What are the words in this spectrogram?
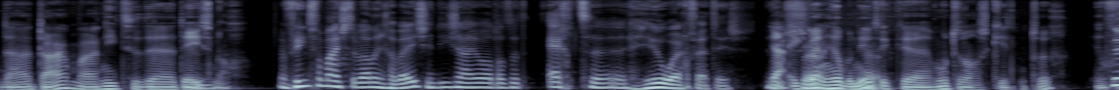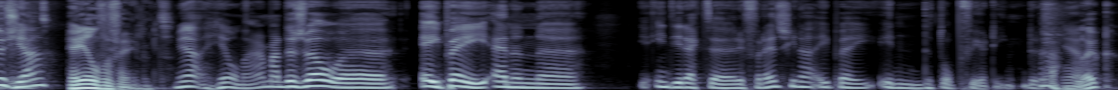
daar, daar, maar niet de, deze nog. Een vriend van mij is er wel in geweest en die zei wel dat het echt heel erg vet is. Ja, Dus, ik ben heel benieuwd. Ik moet er nog eens een keer terug. Heel Dus ja, vervelend. Heel vervelend. ja, heel naar. Maar dus wel eh, EP en een eh, indirecte referentie naar EP in de top 14. Dus Ja, Ja. leuk.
